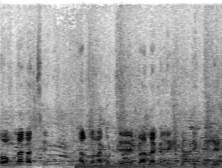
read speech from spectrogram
রং লাগাচ্ছে। আলপনা করতে বা লেখালেখি করতে একটু লেট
